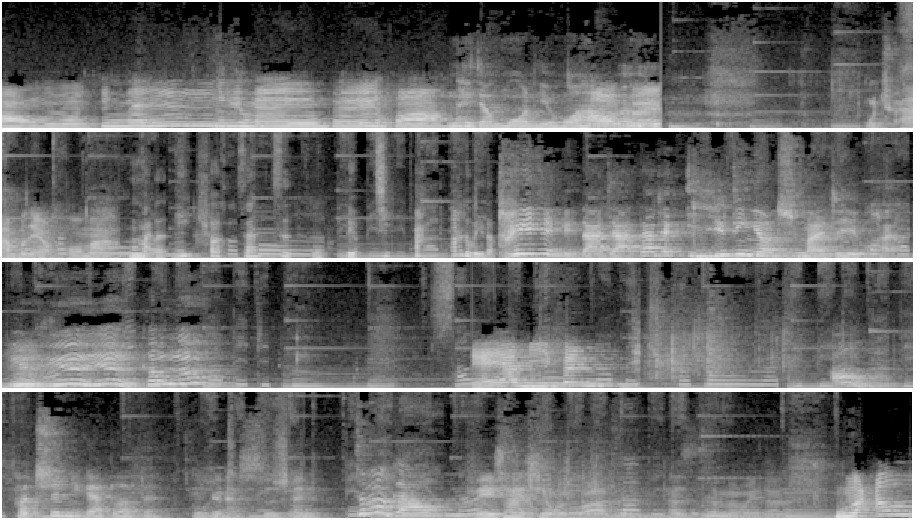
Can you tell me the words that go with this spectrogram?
好多的玫玫瑰花。那叫茉莉花。哦，对。我全部都要喝吗？我买了一二三四五六七八八个味道，推荐给大家，大家一定要去买这一款。嗯嗯嗯，come on。呀米粉。哦，好吃，你给它多少分？我给它十分。这么高？非常喜欢瓜子，它是什么味道的？哇哦！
